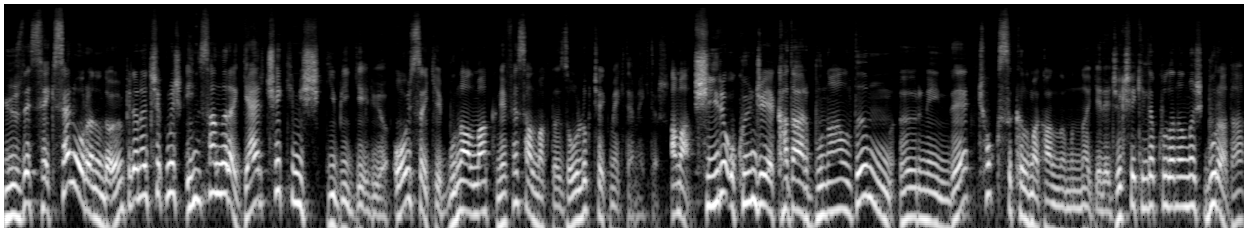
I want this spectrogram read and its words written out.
%80 oranında ön plana çıkmış. insanlara gerçekmiş gibi geliyor. Oysa ki bunalmak, nefes almakta zorluk çekmek demektir. Ama şiiri okuyuncaya kadar bunaldım örneğinde çok sıkılmak anlamına gelecek şekilde kullanılmış. Burada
